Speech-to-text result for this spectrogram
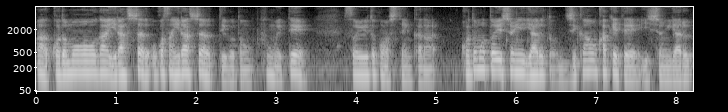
まあ、子供がいらっしゃるお子さんいらっしゃるっていうことも含めてそういうところの視点から子供と一緒にやると時間をかけて一緒にやる。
